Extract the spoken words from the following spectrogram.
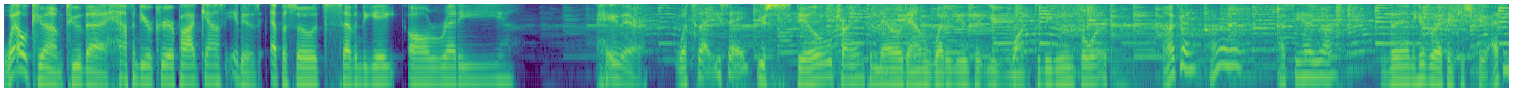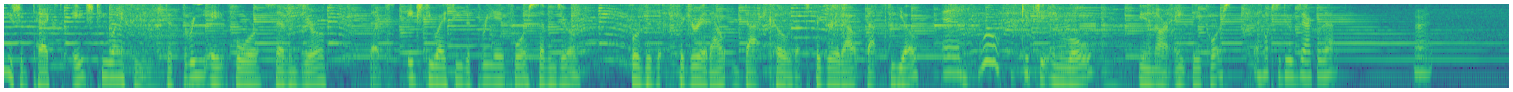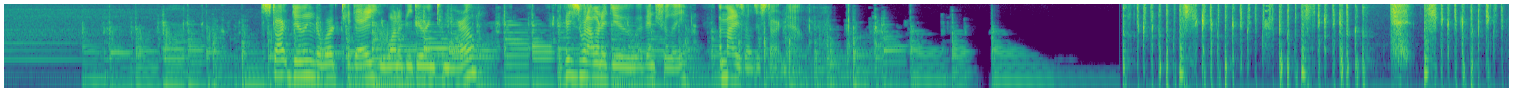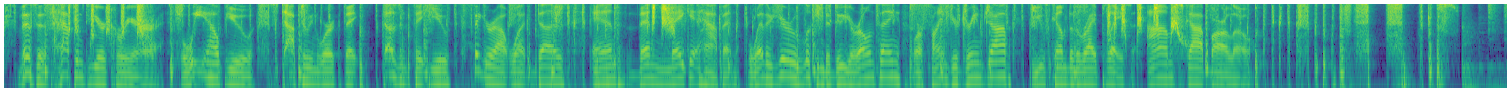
Welcome to the Happen to Your Career podcast. It is episode 78 already. Hey there. What's that you say? You're still trying to narrow down what it is that you want to be doing for work? Okay, all right. I see how you are. Then here's what I think you should do. I think you should text HTYC to 38470. That's HTYC to 38470 or visit figureitout.co. That's figureitout.co, and we'll get you enrolled in our eight day course that helps you do exactly that. All right. Start doing the work today you want to be doing tomorrow. If this is what I want to do eventually, I might as well just start now. This has happened to your career. We help you stop doing work that doesn't fit you, figure out what does, and then make it happen. Whether you're looking to do your own thing or find your dream job, you've come to the right place. I'm Scott Barlow.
